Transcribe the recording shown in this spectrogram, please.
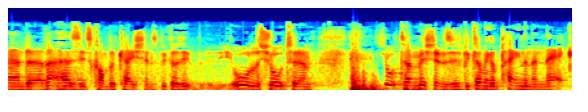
and uh, that has its complications because it, all the short-term, short-term missions is becoming a pain in the neck,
